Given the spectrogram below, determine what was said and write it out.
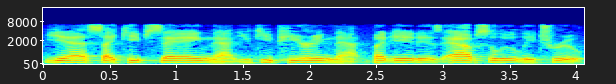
Yes, I keep saying that. You keep hearing that, but it is absolutely true.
